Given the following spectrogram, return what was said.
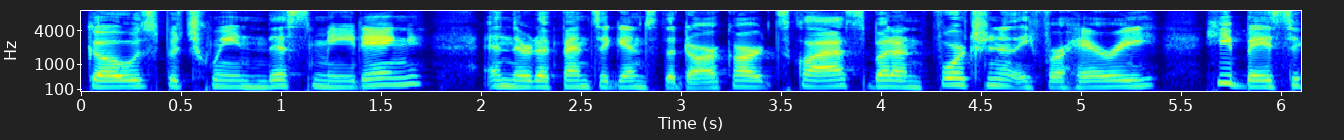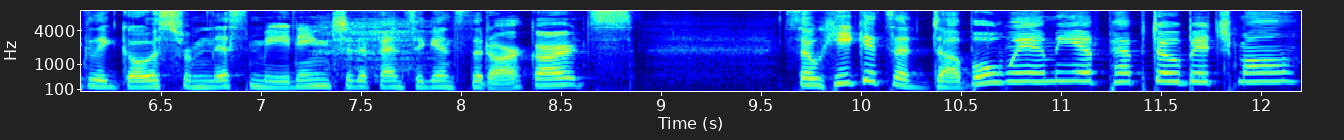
goes between this meeting and their defense against the dark arts class, but unfortunately for Harry, he basically goes from this meeting to defense against the dark arts. So he gets a double whammy of Pepto Bismol.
